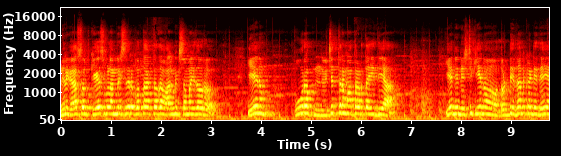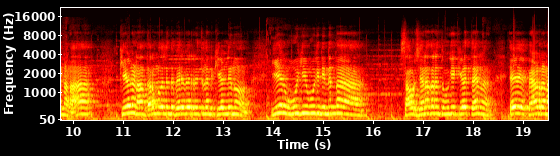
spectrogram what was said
ನಿನಗೆ ಸ್ವಲ್ಪ ಕೇಸ್ಗಳು ಅಂಬರಿಸಿದ್ರೆ ಗೊತ್ತಾಗ್ತದ ವಾಲ್ಮೀಕಿ ಸಮಾಜದವರು. ಏನು ಪೂರ ವಿಚಿತ್ರ ಮಾತಾಡ್ತಾ ಇದೀಯಾ? ಏನು ಇಷ್ಟಕ್ಕೆ ಏನು ದೊಡ್ಡ ಇದು ಅನ್ಕೊಂಡಿದ್ದೆ ಏನಣ್ಣ? ಕೇಳೋಣ ಧರ್ಮದಲ್ಲಿಂದ ಬೇರೆ ಬೇರೆ ರೀತಿಯಲ್ಲಿ ಕೇಳಿ ಏನು ಹೋಗಿ ಹೋಗಿ ನಿನ್ನಿಂದ ಸಾವಿರ ಜನ ಅದಾರ ಅಂತ ಹೋಗಿ ಕೇಳ್ತೇನು? ಏ ಬೇಡ್ರಣ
